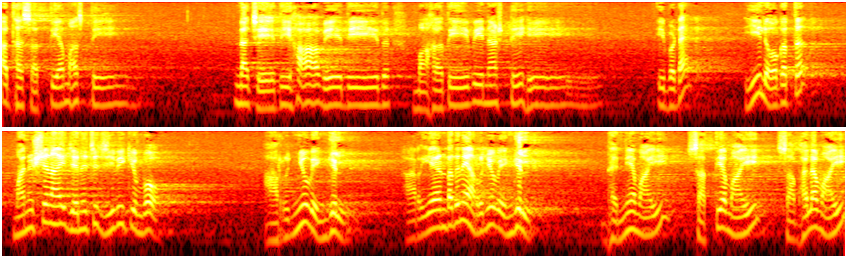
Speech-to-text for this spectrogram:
അഥ സത്യമസ്തി. ന ചേതിഹാവേദീത് മഹതി വിനഷ്ടി. ഇവിടെ ഈ ലോകത്ത് മനുഷ്യനായി ജനിച്ച് ജീവിക്കുമ്പോൾ അറിഞ്ഞുവെങ്കിൽ അറിയേണ്ടതിനെ അറിഞ്ഞുവെങ്കിൽ ധന്യമായി സത്യമായി സഫലമായി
